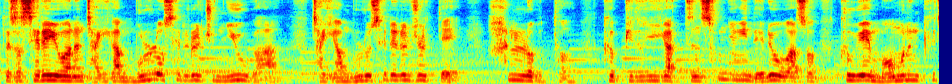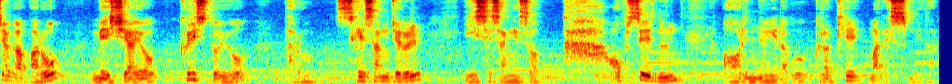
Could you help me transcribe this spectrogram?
그래서 세례 요한은 자기가 물로 세례를 준 이유가 자기가 물로 세례를 줄 때 하늘로부터 그 비둘기 같은 성령이 내려와서 그 위에 머무는 그 자가 바로 메시아요 그리스도요 바로 세상 죄를 이 세상에서 다 없애는 어린 양이라고 그렇게 말했습니다.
